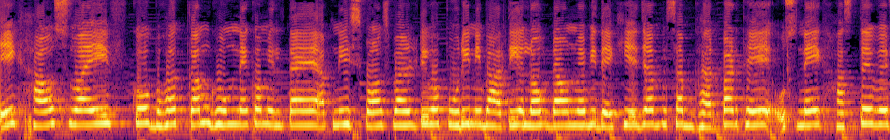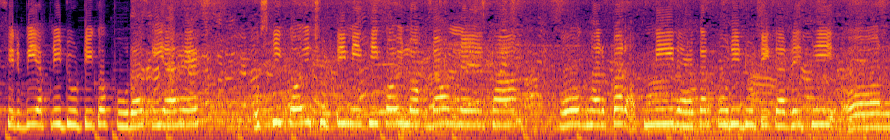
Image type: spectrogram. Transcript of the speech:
एक हाउसवाइफ को बहुत कम घूमने को मिलता है, अपनी रिस्पॉन्सिबिलिटी वो पूरी निभाती है। लॉकडाउन में भी देखिए, जब सब घर पर थे, उसने एक हँसते हुए फिर भी अपनी ड्यूटी को पूरा किया है। उसकी कोई छुट्टी नहीं थी, कोई लॉकडाउन नहीं था। वो घर पर अपनी रहकर पूरी ड्यूटी कर रही थी और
